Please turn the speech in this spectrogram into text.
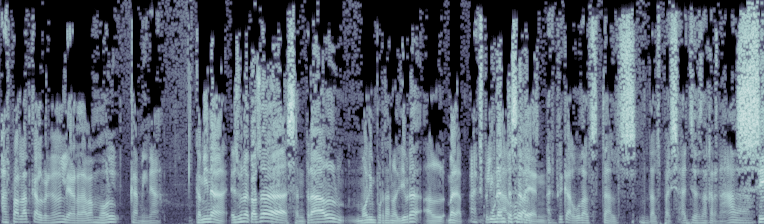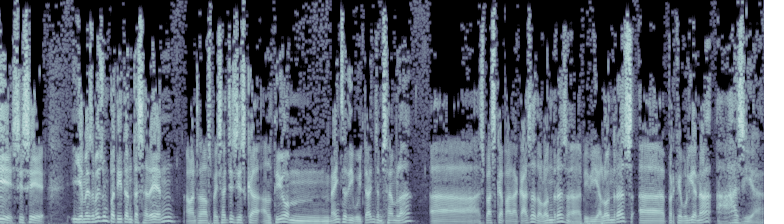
Has parlat que al Brennan li agradava molt caminar. Caminar és una cosa central, molt important al llibre, el, bueno, Explica un algú antecedent. Dels, explica alguna dels, dels, dels paisatges de Granada. Sí, sí, sí. I a més a més un petit antecedent, abans d'anar als paisatges, i és que el tio amb menys de 18 anys, em sembla, eh, es va escapar de casa, de Londres, eh, vivia a Londres, eh, perquè volia anar a Àsia.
